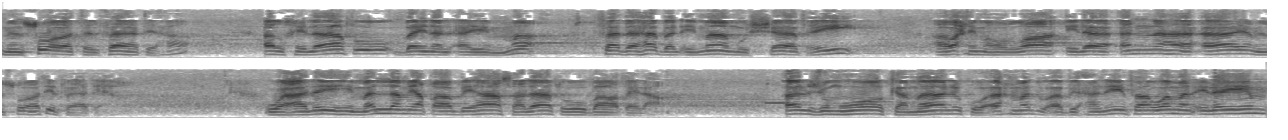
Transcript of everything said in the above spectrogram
من سورة الفاتحة الخلاف بين الأئمة فذهب الإمام الشافعي رحمه الله إلى أنها آية من سورة الفاتحة. وعليه من لم يقرأ بها صلاته باطلة. الجمهور كمالك وأحمد وأبي حنيفة ومن إليهم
